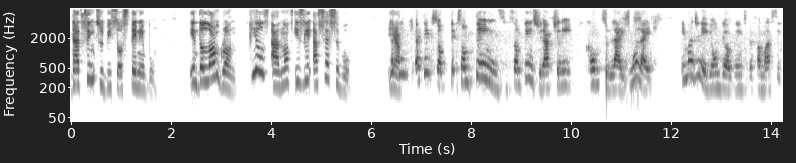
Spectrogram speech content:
that seem to be sustainable. In the long run, pills are not easily accessible. I Yeah, think I think some thi- some things some things should actually come to light. More like imagine a young girl going to the pharmacy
